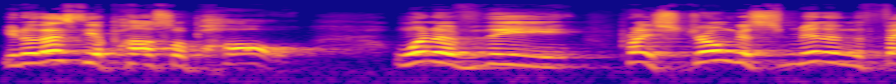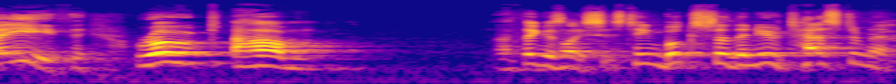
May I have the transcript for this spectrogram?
You know, that's the Apostle Paul, one of the probably strongest men in the faith, wrote, um, I think it's like 16 books of the New Testament.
